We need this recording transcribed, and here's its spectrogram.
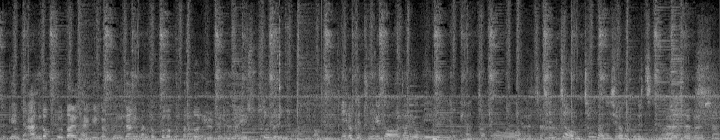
특히 이제 안덕 두 달 살기가 굉장히 만족도가 높았던 이유 중에 하나는 이 숙소들인 것 같아. 이렇게 둘이서 딱 여기 이렇게 앉아서 맞아. 진짜 엄청 많은 시간을 보냈잖아. 맞아 맞아.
